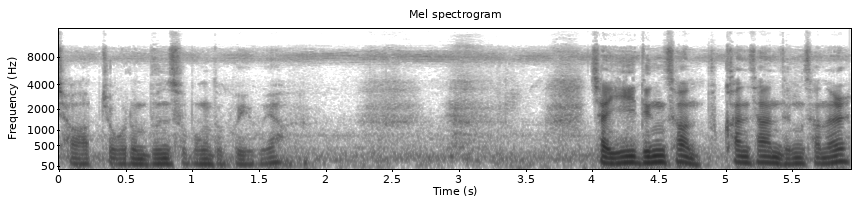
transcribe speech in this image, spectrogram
저 앞쪽으로는 문수봉도 보이고요. 자, 이 능선, 북한산 능선을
